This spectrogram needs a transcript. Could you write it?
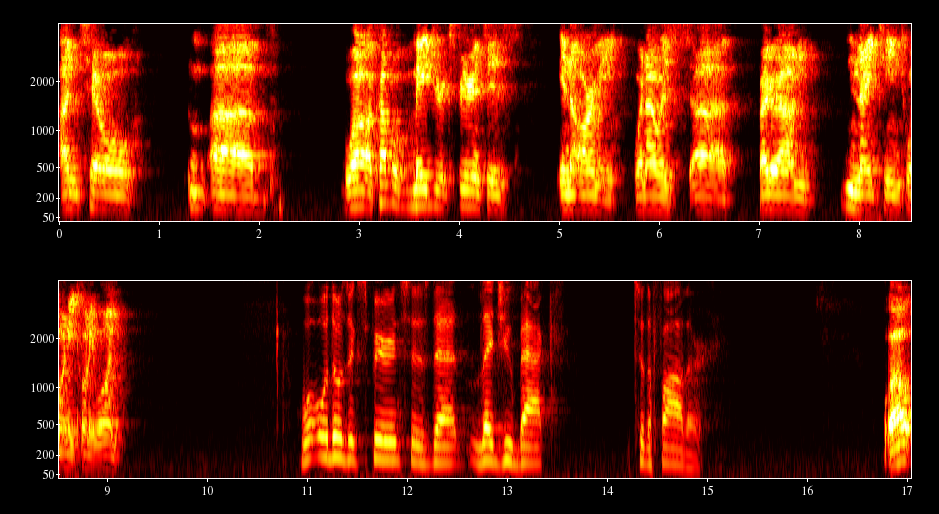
until, uh, well, a couple major experiences in the Army when I was uh, right around 19, 20, 21. what were those experiences that led you back to the Father? Well,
